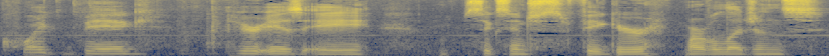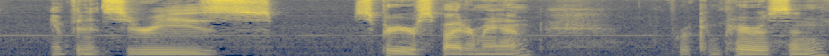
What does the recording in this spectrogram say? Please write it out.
quite big. Here is a 6 inch figure, Marvel Legends Infinite Series Superior Spider-Man for comparison.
